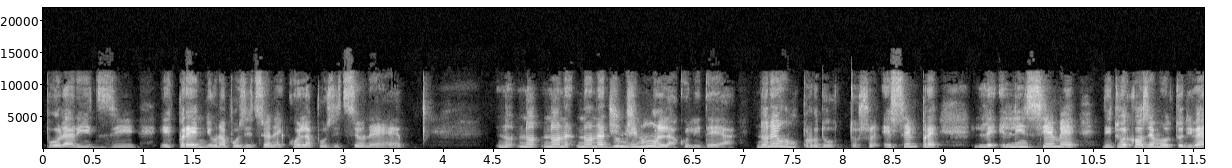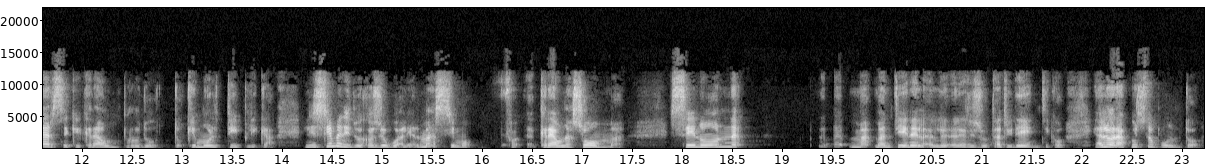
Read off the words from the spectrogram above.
polarizzi e prendi una posizione e quella posizione è, no, no, non, non, aggiungi nulla a quell'idea, non è un prodotto, è sempre le, l'insieme di due cose molto diverse che crea un prodotto, che moltiplica. L'insieme di due cose uguali al massimo fa, crea una somma, se non ma, mantiene il risultato identico. E allora a questo punto,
